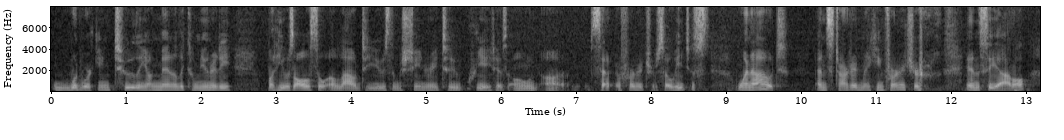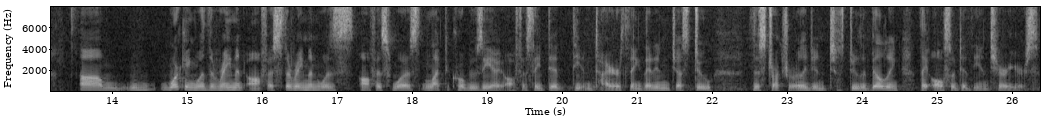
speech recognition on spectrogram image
woodworking to the young men of the community, but he was also allowed to use the machinery to create his own uh, set of furniture. So he just went out and started making furniture in Seattle. Um, working with the Raymond office, the Raymond was office was like the Corbusier office. They did the entire thing. They didn't just do the structure, or they didn't just do the building. They also did the interiors.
